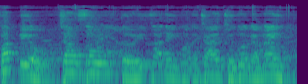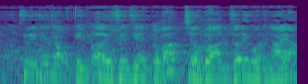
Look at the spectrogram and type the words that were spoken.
phát biểu trao dâu tới gia đình hoàng đại trai chúng tôi ngày hôm nay. Xin trân trọng kính mời diện diện của bác trưởng đoàn gia đình hoàng đại gái ạ.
